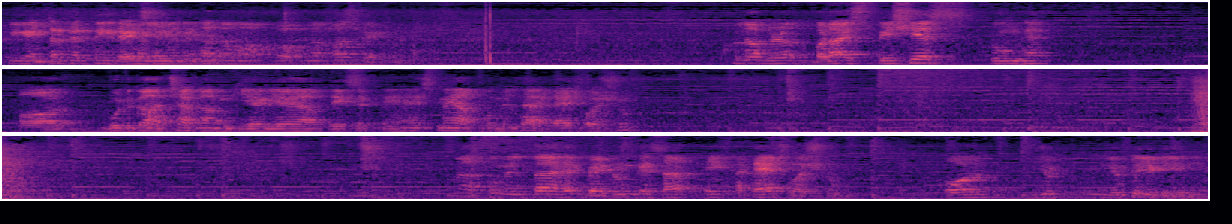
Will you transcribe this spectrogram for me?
जो कि एंटर करते ही राइट साइड में दिखाता हूँ आपको अपना फ़र्स्ट बेडरूम खुला बड़ा, बड़ा स्पेशियस रूम है और वुड का अच्छा काम किया गया है आप देख सकते हैं। इसमें आपको मिलता है अटैच वॉशरूम आपको मिलता है बेडरूम के साथ एक अटैच वॉशरूम और यूटिलिटी एरिया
